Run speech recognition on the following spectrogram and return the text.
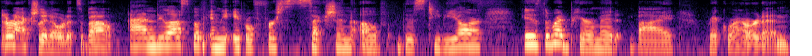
I don't actually know what it's about. And the last book in the April 1st section of this TBR is The Red Pyramid by Rick Riordan.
